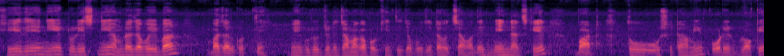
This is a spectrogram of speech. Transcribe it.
খেয়ে দিয়ে নিয়ে একটু রেস্ট নিয়ে আমরা যাব এবার। বাজার করতে। মেয়েগুলোর জন্য জামা কাপড় কিনতে যাব, যেটা হচ্ছে আমাদের মেন আজকের বাট তো সেটা আমি পরের ব্লকে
